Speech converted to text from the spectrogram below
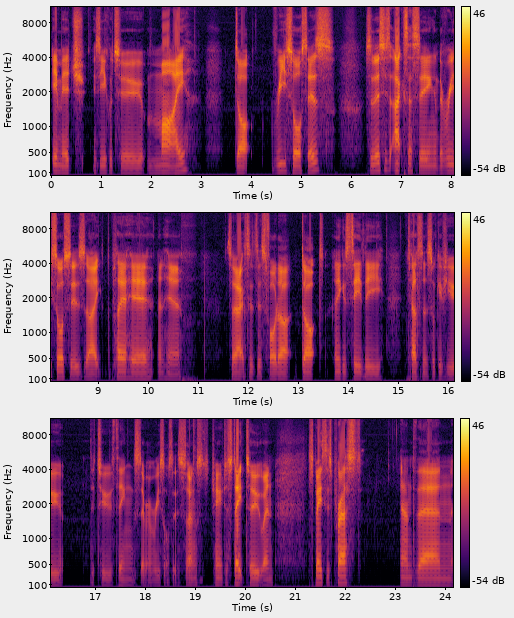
image is equal to my dot resources so this is accessing the resources like the player here and here. So access this folder dot and you can see the IntelliSense will give you the two things that are in resources. So I'm going to change to state 2 when space is pressed and then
